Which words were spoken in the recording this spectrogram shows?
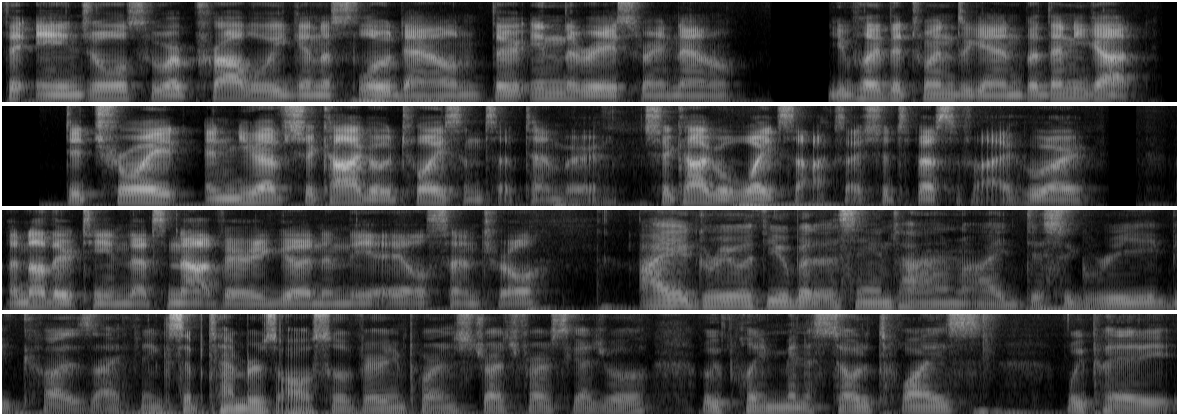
the Angels, who are probably going to slow down. They're in the race right now. You play the Twins again, but then you got Detroit, and you have Chicago twice in September. Chicago White Sox, I should specify, who are another team that's not very good in the AL Central. I agree with you, but at the same time, I disagree because I think September is also a very important stretch for our schedule. We play Minnesota twice. We play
